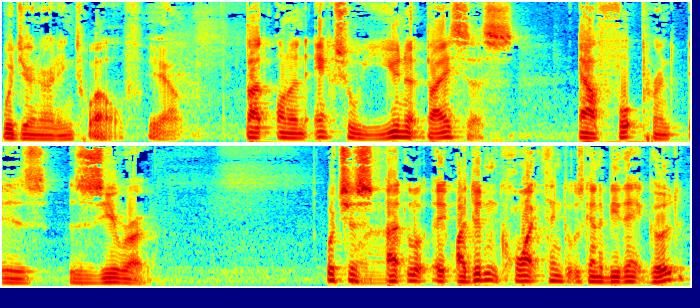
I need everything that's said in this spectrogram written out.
we're generating 12 Yeah. but on an actual unit basis, our footprint is zero. Which is, uh, look, I didn't quite think it was going to be that good.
